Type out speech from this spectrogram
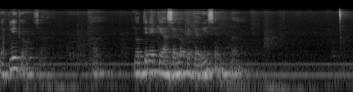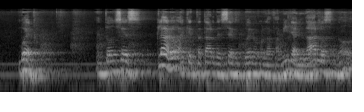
¿Me explico? No tiene que hacer lo que te dicen. Bueno, entonces, claro, hay que tratar de ser bueno con la familia, ayudarlos, ¿no?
